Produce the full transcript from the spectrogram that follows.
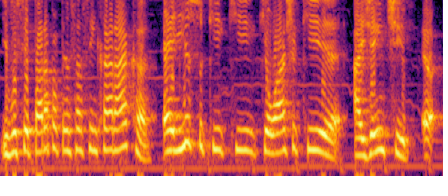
e você para pra pensar assim, caraca, é isso que, que, que eu acho que a gente é,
